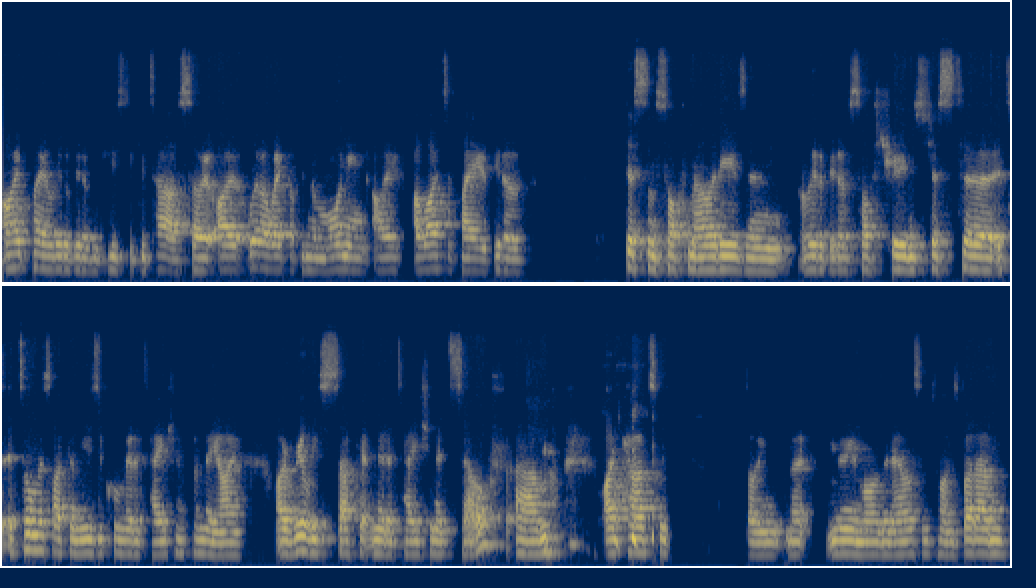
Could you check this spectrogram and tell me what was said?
I play a little bit of acoustic guitar. So I, when I wake up in the morning, I, I like to play a bit of just some soft melodies and a little bit of soft tunes just to it's, it's almost like a musical meditation for me i i really suck at meditation itself um, i can't switch going million miles an hour sometimes but um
